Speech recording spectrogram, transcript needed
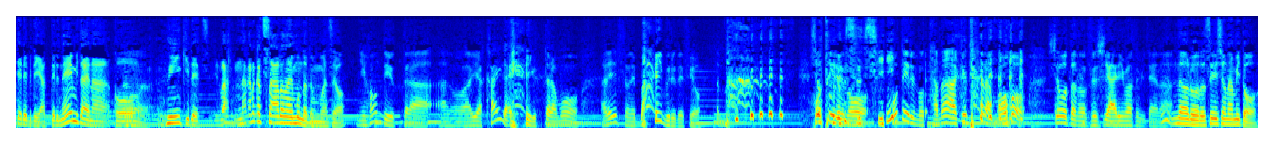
テレビでやってるね、みたいな、こう、雰囲気で、わなかなか伝わらないもんだと思いますよ。日本で言ったら、あの、いや、海外で言ったらもう、あれですよね、バイブルですよ。ホテルの、ホテルの棚開けたらもう、翔太の寿司ありますみたいな。なるほど、聖書並みと。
